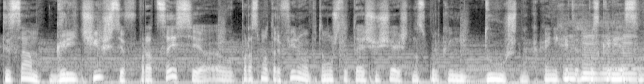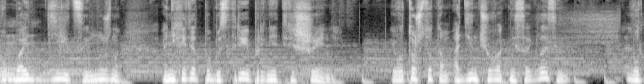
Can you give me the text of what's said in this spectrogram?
ты сам горячишься в процессе э, просмотра фильма, потому что ты ощущаешь, насколько им душно, как они хотят поскорее освободиться, им нужно, они хотят побыстрее принять решение. И вот то, что там один чувак не согласен, вот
